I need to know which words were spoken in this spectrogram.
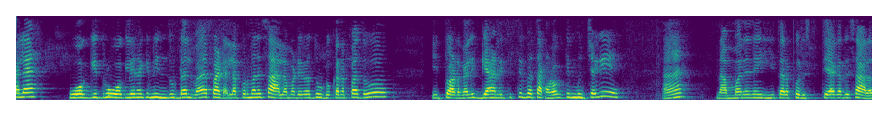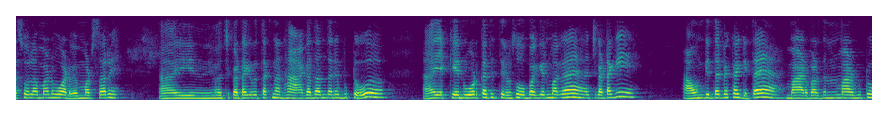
ಕಲೆ ಹೋಗಿದ್ರು ಹೋಗ್ಲೇನಕ್ಕೆ ನಿನ್ ದುಡ್ಡಲ್ವಾ ಪಡೆಲಪ್ಪನ ಮನೆ ಸಾಲ ಮಾಡಿರೋ ದುಡ್ಡು ಕಣಪ್ಪ ಅದು. ಈ ತೊಡಗಲಿ ಜ್ಞಾನ ತಗೊಂಡು ಹೋಗ್ತೀನಿ ಮುಂಚೆಗೆ. ಹಾಂ ನಮ್ಮನೆ ಈ ಥರ ಪರಿಸ್ಥಿತಿ ಆಗದೆ ಸಾಲ ಸೋಲ ಮಾಡಿ ಒಡವೆ ಮಾಡ್ಸೋರೆ. ಅಚ್ಚುಕಟ್ಟಾಗಿರತಕ್ಕ ನಾನು ಆಗದ ಅಂತಾನೆ ಬಿಟ್ಟು. ಯಾಕೆ ನೋಡ್ಕೊತಿರ ಸೋಬಾಗಿನ ಮಗ ಹಚ್ಚಕಟ್ಟಾಗಿ ಅವನಿಗಿಂತ ಬೇಕಾಗಿತ್ತ? ಮಾಡಬಾರ್ದನ್ನ ಮಾಡಿಬಿಟ್ಟು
